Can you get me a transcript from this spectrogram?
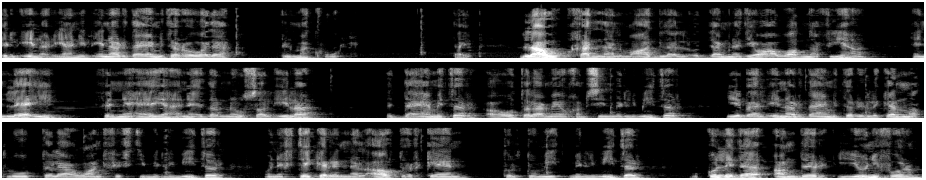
ال inner يعني ال inner diameter هو ده المجهول. طيب لو خدنا المعادلة اللي قدامنا دي وعوضنا فيها هنلاقي في النهاية هنقدر نوصل إلى الديامتر أهو طلع 150 ملم يبقى الإنر diameter اللي كان مطلوب طلع 150 ملم ونفتكر إن الأوتر كان 300 ملم وكل ده under uniform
